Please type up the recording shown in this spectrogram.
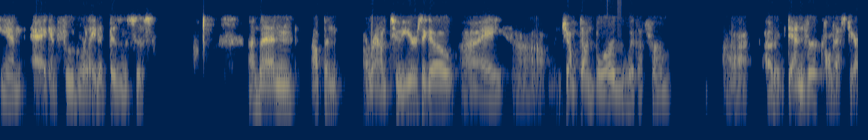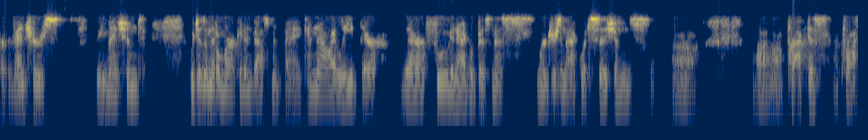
in ag and food related businesses. And then up and around two years ago, I uh, jumped on board with a firm uh, out of Denver called SDR Ventures, you mentioned, which is a middle market investment bank. And now I lead their their food and agribusiness mergers and acquisitions uh, practice across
